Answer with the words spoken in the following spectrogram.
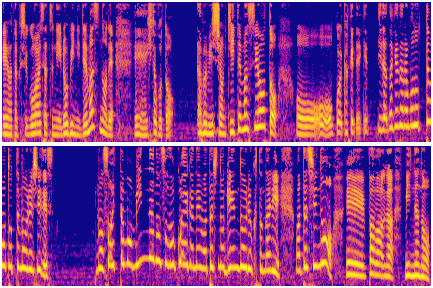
えー私ご挨拶にロビーに出ますので、えー一言、ラブミッション聞いてますよと、おお声かけていけいただけたらもうとってもとっても嬉しいです。もうそういったもうみんなのその声がね、私の原動力となり、私の、えーパワーがみんなの、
